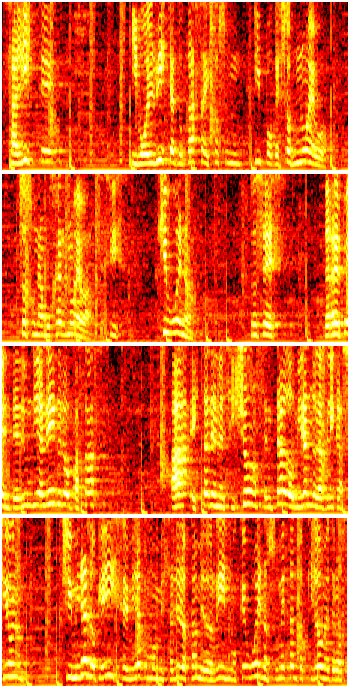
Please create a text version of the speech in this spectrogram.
saliste y volviste a tu casa y sos un tipo que sos nuevo, sos una mujer nueva, decís, qué bueno. Entonces, de repente, de un día negro pasás a estar en el sillón sentado mirando la aplicación. Sí, mirá lo que hice, mirá cómo me salió los cambios de ritmo, qué bueno, sumé tantos kilómetros.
